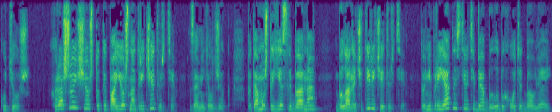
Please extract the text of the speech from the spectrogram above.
«Кутеж». «Хорошо еще, что ты поешь на три четверти», — заметил Джек, «потому что если бы она была на четыре четверти, то неприятностей у тебя было бы хоть отбавляй».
